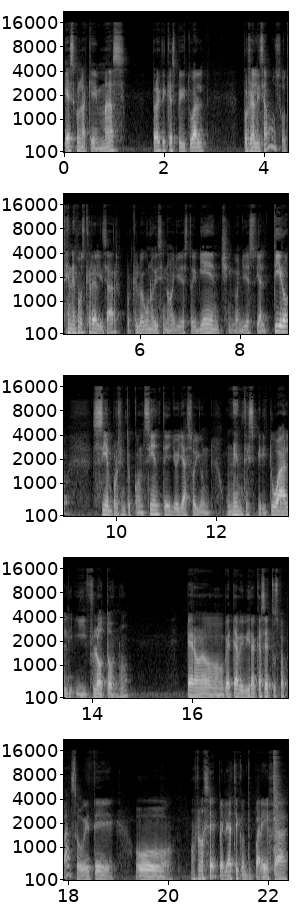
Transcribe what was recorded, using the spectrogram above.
es con la que más práctica espiritual pues realizamos o tenemos que realizar, porque luego uno dice, no, yo ya estoy bien, chingón, yo ya estoy al tiro, 100% consciente, yo ya soy un, ente espiritual y floto, ¿no? Pero vete a vivir a casa de tus papás o vete o, o no sé, peleate con tu pareja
